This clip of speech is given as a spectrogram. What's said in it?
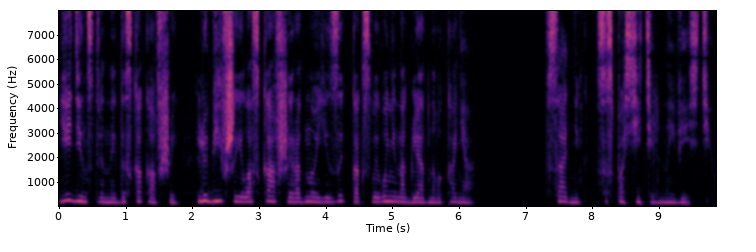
единственный доскакавший, любивший и ласкавший родной язык, как своего ненаглядного коня. Всадник со спасительной вестью.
